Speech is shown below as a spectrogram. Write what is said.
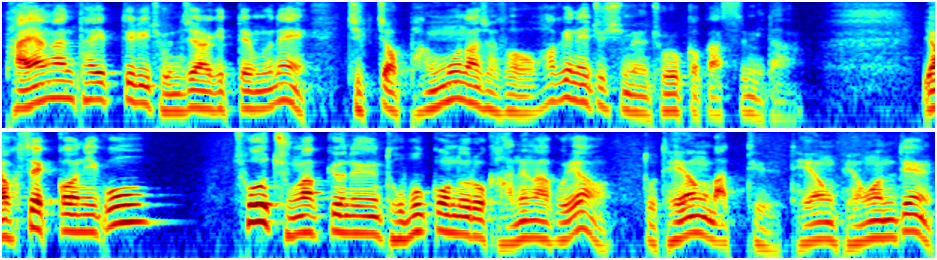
다양한 타입들이 존재하기 때문에 직접 방문하셔서 확인해 주시면 좋을 것 같습니다. 역세권이고 초중학교는 도보권으로 가능하고요. 또 대형 마트, 대형 병원 등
